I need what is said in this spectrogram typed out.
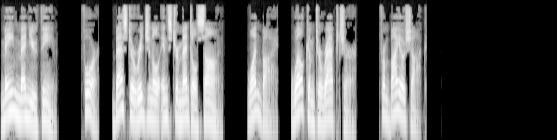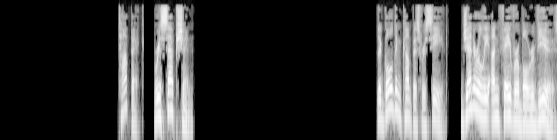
main menu theme for Best Original Instrumental Song, won by Welcome to Rapture from BioShock. Reception. The Golden Compass received generally unfavorable reviews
